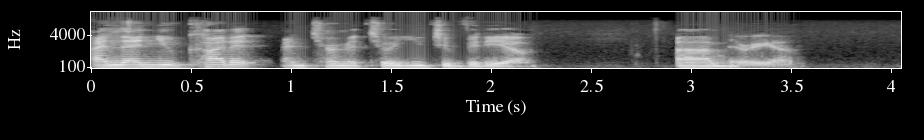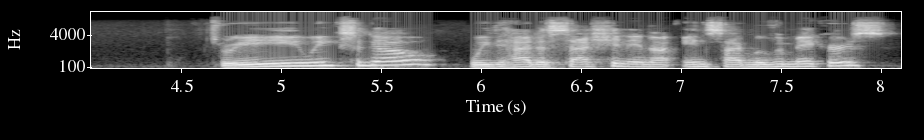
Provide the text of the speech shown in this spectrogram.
and then you cut it and turn it to a YouTube video. Um, there we go. Three weeks ago, we had a session in uh, Inside Movement Makers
